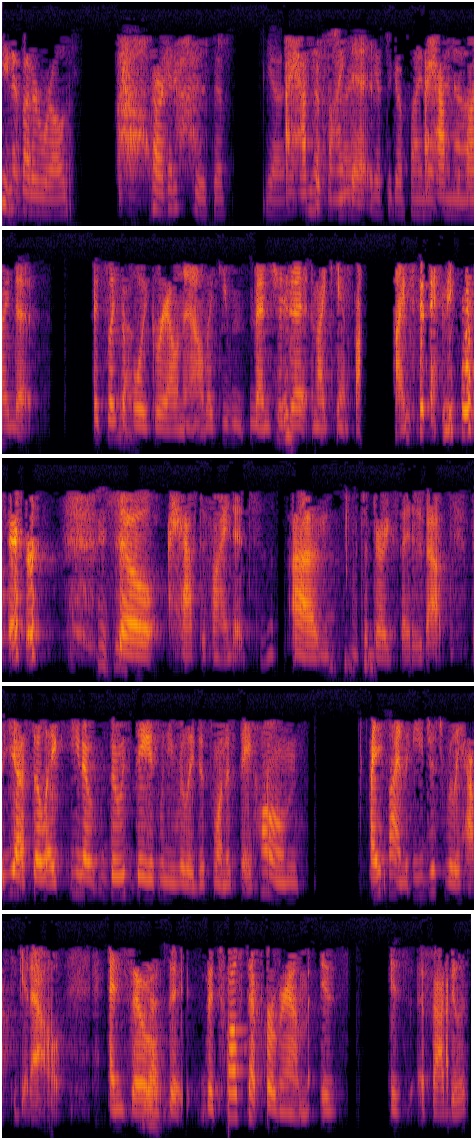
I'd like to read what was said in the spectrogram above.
Peanut Butter World. Oh, Target exclusive. Yeah. I have to find it. You have to go find it. I have I to find it. It's like yeah. the holy grail now. Like you mentioned it, and I can't find it anywhere. so I have to find it, um, which I'm very excited about. But yeah, so like you know those days when you really just want to stay home, I find that you just really have to get out. And so yes. the the 12 step program is is a fabulous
